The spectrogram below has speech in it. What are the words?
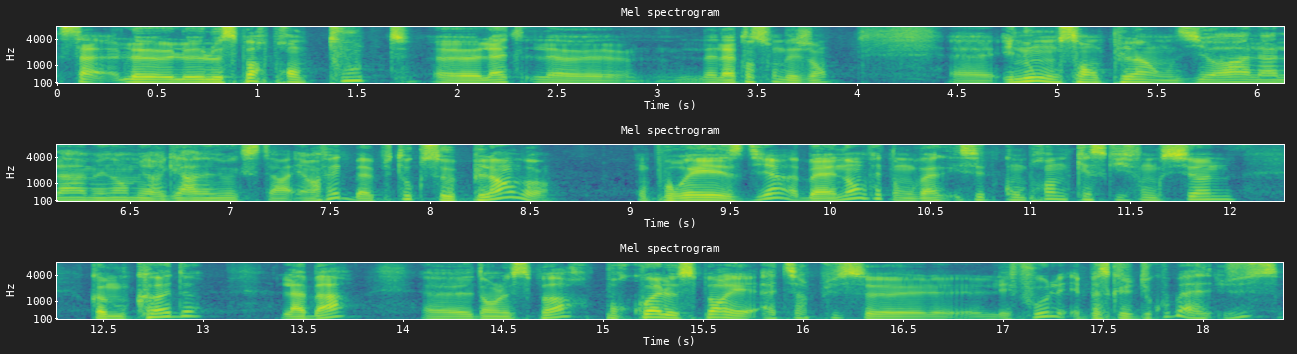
ça, le, sport prend toute l'attention des gens. et nous, on s'en plaint, on dit oh là là, mais non, mais regardez-nous, etc. Et en fait, bah, plutôt que se plaindre, on pourrait se dire, ben non, en fait, on va essayer de comprendre qu'est-ce qui fonctionne comme code là-bas euh, dans le sport. Pourquoi le sport attire plus euh, les foules? Et parce que du coup, bah, juste,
